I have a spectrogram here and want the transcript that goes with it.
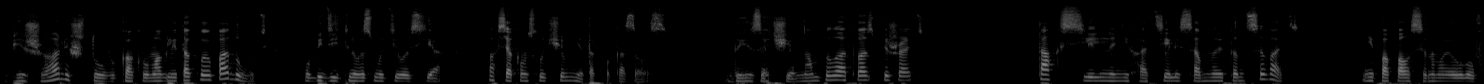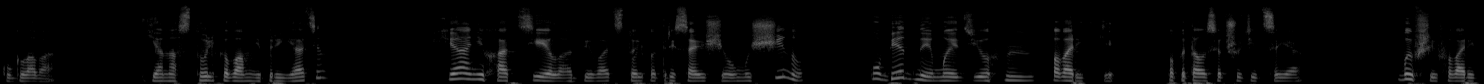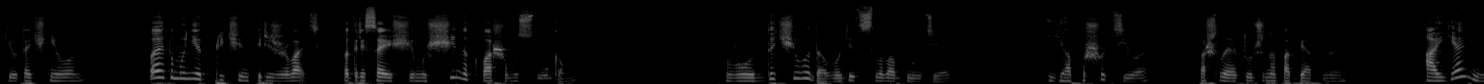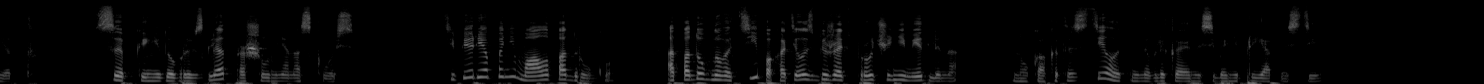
«Бежали? Что вы? Как вы могли такое подумать?» — убедительно возмутилась я. Во всяком случае, мне так показалось. «Да и зачем нам было от вас бежать?» «Так сильно не хотели со мной танцевать», — не попался на мою уловку голова. «Я настолько вам неприятен?» Я не хотела отбивать столь потрясающего мужчину у бедной Мэдью хм, фаворитки, попыталась отшутиться я. Бывшей фаворитки, уточнил он. Поэтому нет причин переживать. Потрясающий мужчина к вашим услугам. Вот до чего доводит словоблудие. Я пошутила. Пошла я тут же на попятную. А я нет. Цепкий недобрый взгляд прошел меня насквозь. Теперь я понимала подругу. От подобного типа хотелось бежать прочь немедленно. Но как это сделать, не навлекая на себя неприятностей?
